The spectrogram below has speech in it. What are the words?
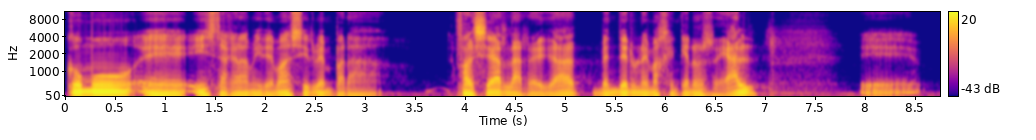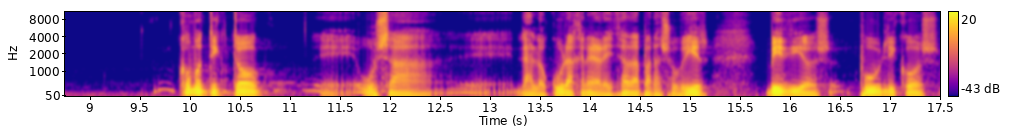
cómo eh, Instagram y demás sirven para falsear la realidad, vender una imagen que no es real, eh, cómo TikTok eh, usa la locura generalizada para subir vídeos públicos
